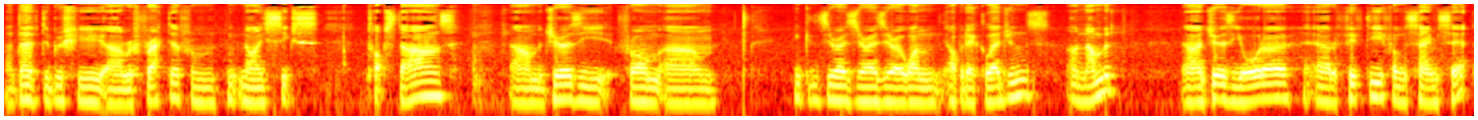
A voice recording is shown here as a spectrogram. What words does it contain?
Uh, Dave DeBusschere uh, refractor from 96 Topps Stars. Um, a jersey from um, I think 0001 Upper Deck Legends unnumbered. Uh, jersey auto out of 50 from the same set.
